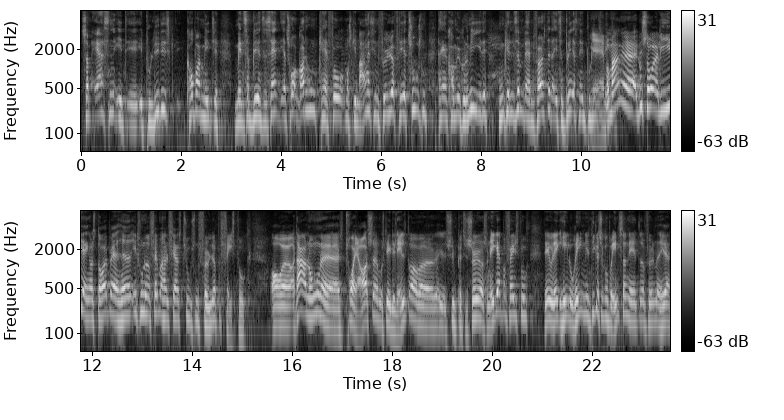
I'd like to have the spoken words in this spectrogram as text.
som er sådan et, et politisk medie, men så bliver interessant. Jeg tror godt, hun kan få måske mange af sine følgere, flere tusind, der kan komme økonomi i det. Hun kan ligesom være den første, der etablerer sådan et politisk Ja, hvor mange, nu så jeg lige, at Inger Støjberg havde 175.000 følgere på Facebook. Og, øh, og der er jo nogle, øh, tror jeg også, måske lidt ældre øh, sympatisører, som ikke er på Facebook. Det er jo ikke helt urimeligt. De kan så gå på internettet og følge med her.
